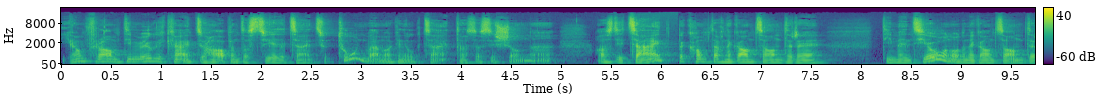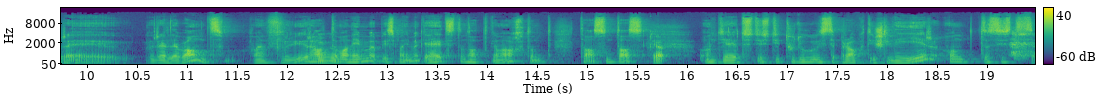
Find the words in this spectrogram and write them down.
Ja, und vor allem die Möglichkeit zu haben, das zu jeder Zeit zu tun, weil man genug Zeit hat. Das ist schon, äh, also die Zeit bekommt auch eine ganz andere Dimension oder eine ganz andere Relevanz. Weil früher hatte mhm. man immer, bis man immer gehetzt und hat gemacht und das und das. Ja. Und jetzt ist die To-Do-Liste praktisch leer und das ist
